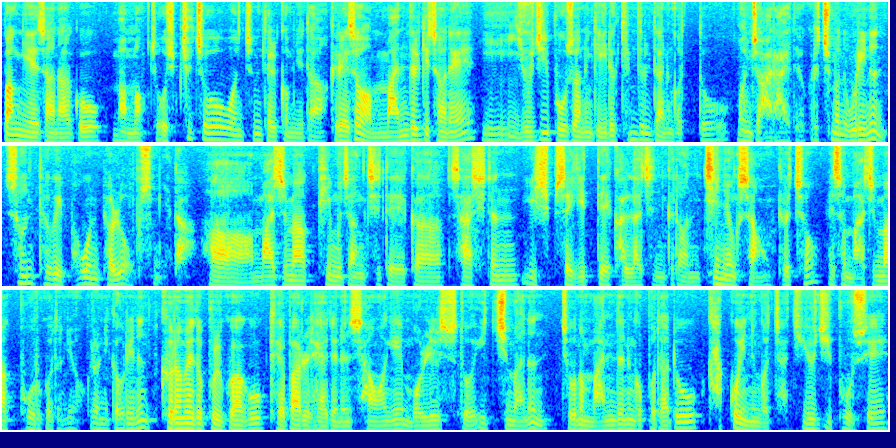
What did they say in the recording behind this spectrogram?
국방 예산하고 맞먹죠. 57조 원쯤 될 겁니다. 그래서 만들기 전에 이 유지 보수하는 게 이렇게 힘들다는 것도 먼저 알아야 돼요. 그렇지만 우리는 선택의 폭은 별로 없습니다. 아, 마지막 비무장지대가 사실은 20세기 때 갈라진 그런 진영 싸움 그렇죠? 그래서 마지막 보루거든요. 그러니까 우리는 그럼에도 불구하고 개발을 해야 되는 상황에 몰릴 수도 있지만은 저거는 만드는 것보다도 갖고 있는 것 자체 유지 보수에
